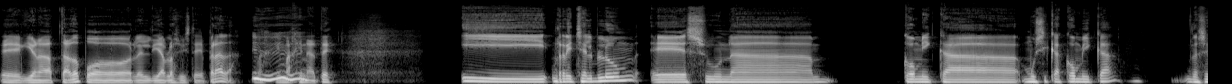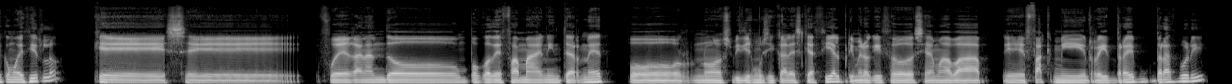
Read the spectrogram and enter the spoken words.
eh, guion adaptado por El Diablo se viste de Prada, imagínate. Y Rachel Bloom es una cómica, música cómica, no sé cómo decirlo, que se fue ganando un poco de fama en internet por unos vídeos musicales que hacía. El primero que hizo se llamaba eh, Fuck Me Ray Bra- Bradbury.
